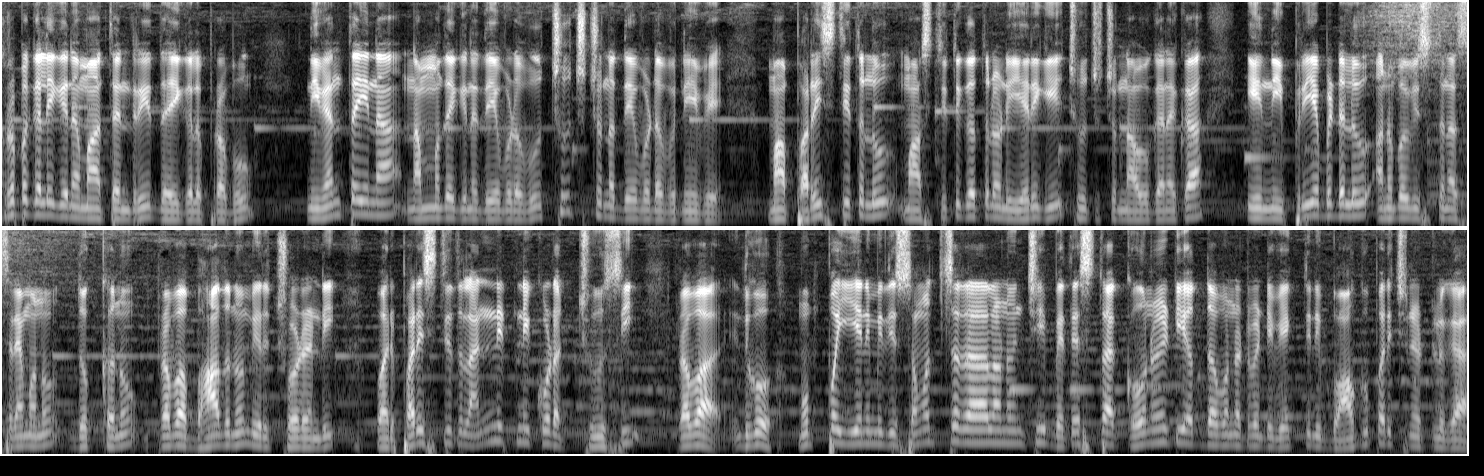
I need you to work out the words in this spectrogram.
కృపగలిగిన మా తండ్రి దయగల ప్రభు నీవెంతైనా నమ్మదగిన దేవుడవు చూచుచున్న దేవుడవు నీవే. మా పరిస్థితులు మా స్థితిగతులను ఎరిగి చూచుచున్నావు గనక ఈ నీ ప్రియ బిడ్డలు అనుభవిస్తున్న శ్రమను దుఃఖను ప్రభ బాధను మీరు చూడండి. వారి పరిస్థితులన్నింటినీ కూడా చూసి ప్రభా ఇదిగో ముప్పై ఎనిమిది సంవత్సరాల నుంచి బెతెస్తా కోనోటి వద్ద ఉన్నటువంటి వ్యక్తిని బాగుపరిచినట్లుగా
